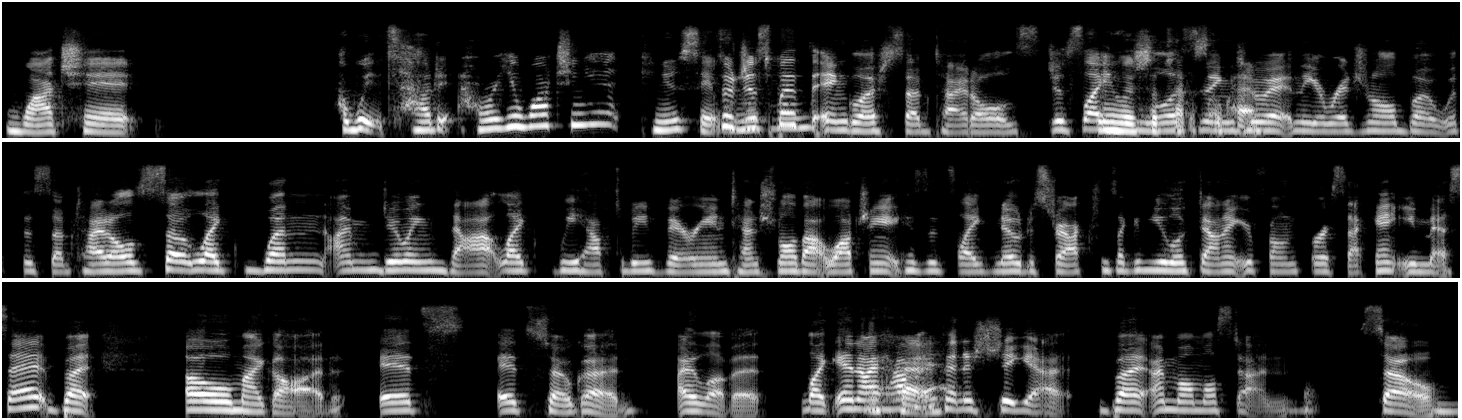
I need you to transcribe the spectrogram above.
watch it. Wait, how do, how are you watching it? Can you say so? Just with English subtitles, just like English listening okay. to it in the original, but with the subtitles. So like when I'm doing that, like we have to be very intentional about watching it because it's like no distractions. Like if you look down at your phone for a second, you miss it. But Oh my god, it's it's so good. I love it. Like, and I haven't finished it yet, but I'm almost done. So,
